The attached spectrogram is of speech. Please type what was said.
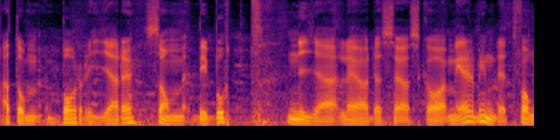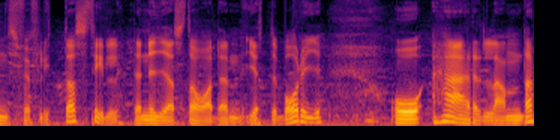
att de borgare som bebott nya Lödöse ska mer eller mindre tvångsförflyttas till den nya staden Göteborg. Och Härlanda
